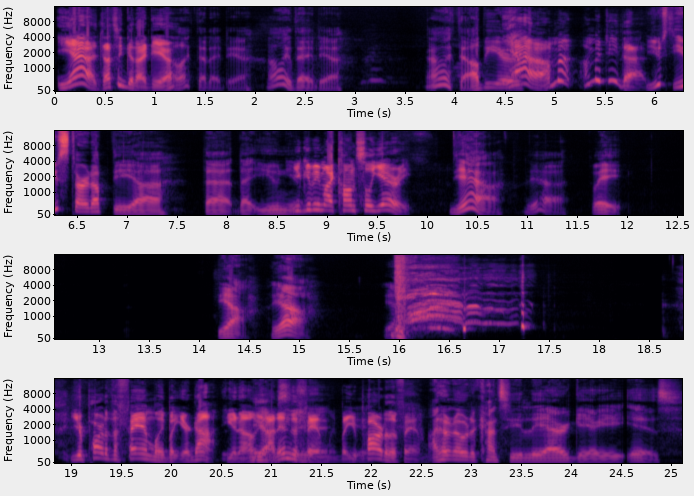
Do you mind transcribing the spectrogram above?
Yeah, that's a good idea. I like that idea. I like that idea. I like that. I'll be your Yeah, I'm gonna I'm gonna do that. You you start up the uh that that union. You give me my consigliere. Yeah. Yeah. Wait. Yeah. Yeah. Yeah. You're part of the family, but you're not. You know, you're not Yes, in the yeah, family, but you're yeah. part of the family. I don't know what a consigliere is.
